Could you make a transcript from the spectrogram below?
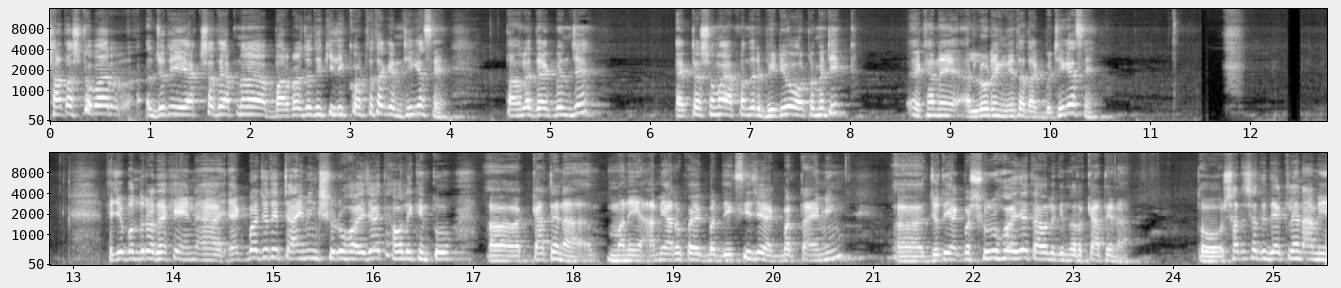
সাতাশটা বার যদি একসাথে আপনারা বারবার যদি ক্লিক করতে থাকেন, ঠিক আছে? তাহলে দেখবেন যে একটা সময় আপনাদের ভিডিও অটোমেটিক এখানে লোডিং নিতে থাকবে, ঠিক আছে? এই যে বন্ধুরা দেখেন একবার যদি টাইমিং শুরু হয়ে যায় তাহলে কিন্তু কাটে না। মানে আমি আরও কয়েকবার দেখছি যে একবার টাইমিং যদি একবার শুরু হয়ে যায় তাহলে কিন্তু আর কাটে না। তো সাথে সাথে দেখলেন আমি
